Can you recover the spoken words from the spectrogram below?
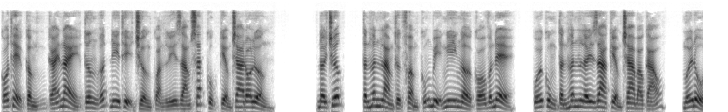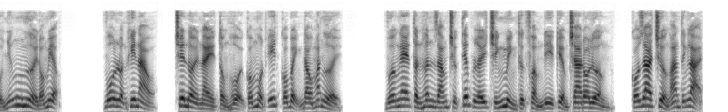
có thể cầm cái này tương ớt đi thị trường quản lý giám sát cục kiểm tra đo lường. Đời trước, Tần Hân làm thực phẩm cũng bị nghi ngờ có vấn đề, cuối cùng Tần Hân lấy ra kiểm tra báo cáo, mới đổ những người đó miệng. Vô luận khi nào, trên đời này tổng hội có một ít có bệnh đau mắt người. Vừa nghe Tần Hân dám trực tiếp lấy chính mình thực phẩm đi kiểm tra đo lường, có gia trưởng an tĩnh lại,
